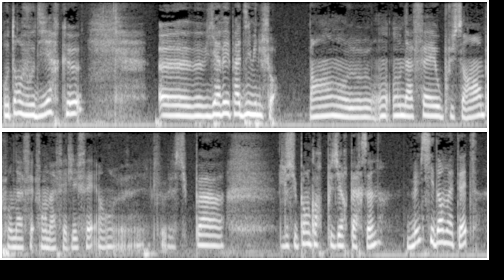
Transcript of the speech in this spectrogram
autant vous dire que euh, il n'y avait pas 10 000 choix. Hein, euh, on, on a fait au plus simple, on a fait, enfin on a fait l'effet. Hein, euh, je ne suis pas, je suis pas encore plusieurs personnes, même si dans ma tête.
